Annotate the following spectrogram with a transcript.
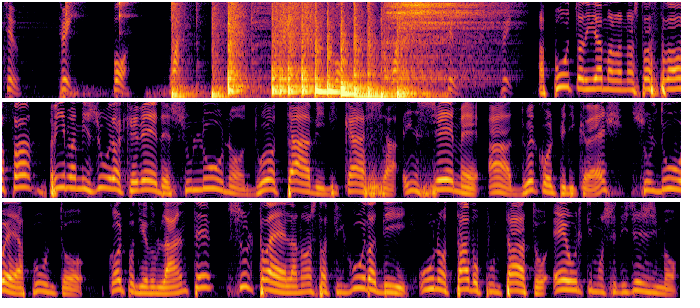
2, 3, 4. Appunto arriviamo alla nostra strofa, prima misura che vede sull'1 due ottavi di cassa insieme a due colpi di crash, sul 2 appunto colpo di rullante, sul 3 la nostra figura di un ottavo puntato e ultimo sedicesimo,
